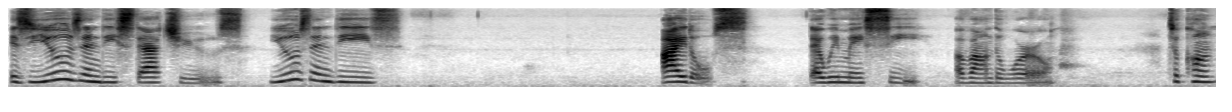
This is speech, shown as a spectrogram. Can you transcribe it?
is using these statues, using these idols that we may see around the world to confuse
